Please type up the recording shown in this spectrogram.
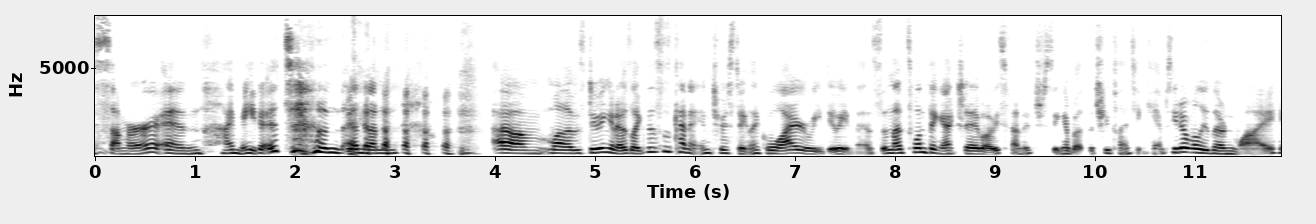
a summer and I made it. and, and then, um, while I was doing it, I was like, this is kind of interesting. Like, why are we doing this? And that's one thing actually I've always found interesting about the tree planting camps. You don't really learn why.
